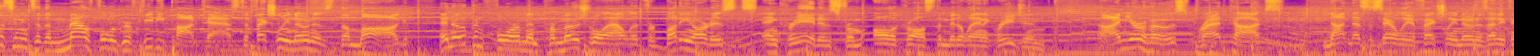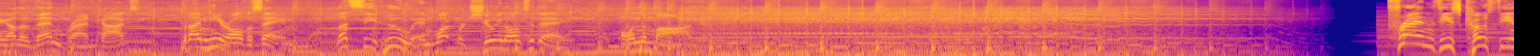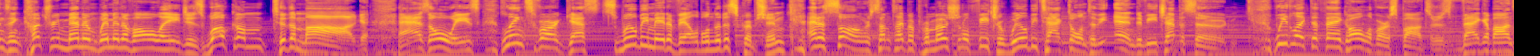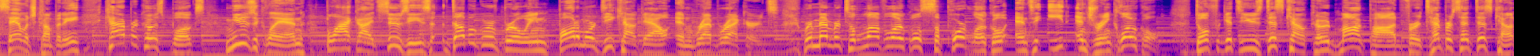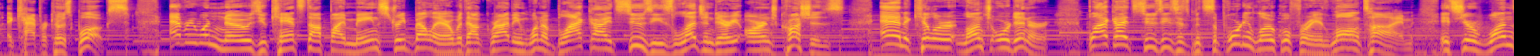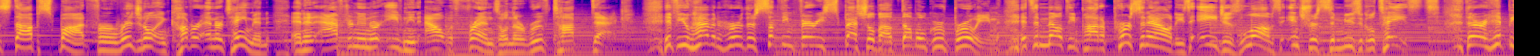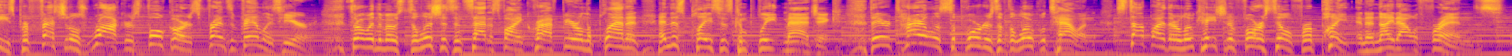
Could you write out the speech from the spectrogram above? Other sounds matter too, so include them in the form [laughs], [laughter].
listening to the Mouthful of Graffiti podcast, affectionately known as The MOG, an open forum and promotional outlet for budding artists and creatives from all across the Mid Atlantic region. I'm your host, Brad Cox, not necessarily affectionately known as anything other than Brad Cox, but I'm here all the same. Let's see who and what we're chewing on today on The MOG. Friends, East Coastians, and countrymen and women of all ages, welcome to the MOG. As always, links for our guests will be made available in the description, and a song or some type of promotional feature will be tacked on to the end of each episode. We'd like to thank all of our sponsors Vagabond Sandwich Company, Capra Coast Books, Musicland, Black Eyed Susie's, Double Groove Brewing, Baltimore Decal Gal, and Reb Records. Remember to love local, support local, and to eat and drink local. Don't forget to use discount code MOGPOD for a 10% discount at Capra Coast Books. Everyone knows you can't stop by Main Street Bel Air without grabbing one of Black Eyed Susie's legendary orange crushes and a killer lunch or dinner. Black Eyed Susie's has been supporting local for a long time. It's your one stop spot for original and cover entertainment and an afternoon or evening out with friends on their rooftop deck. If you haven't heard, there's something very special about Double Groove Brewing. It's a melting pot of personalities, ages, loves, interests, and musical tastes. There are hippies, professionals, rockers, folk artists, friends, and families here. Throw in the most delicious and satisfying craft beer on the planet, and this place is complete magic. They are tireless supporters of the local talent. Stop by their location in Forest Hill for a pint and a night out with friends.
